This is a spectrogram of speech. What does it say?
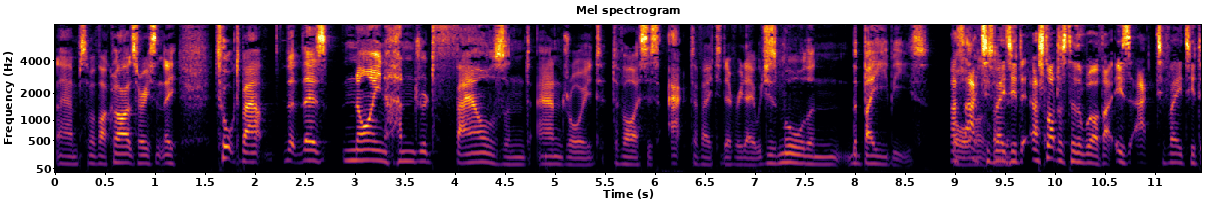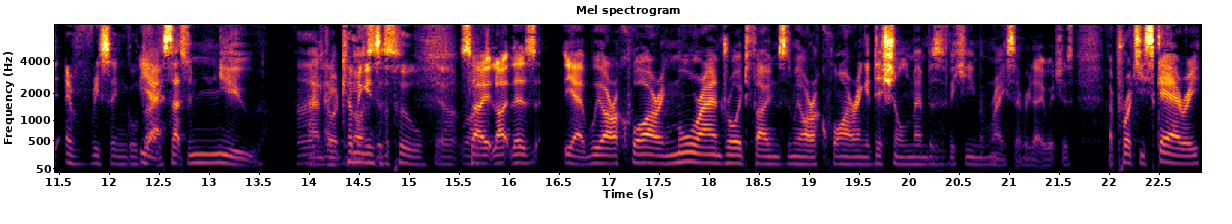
um, some of our clients recently, talked about that there's 900,000 Android devices activated every day, which is more than the babies. That's activated. That's not just in the world. That is activated every single day. Yes, that's new Okay, Android coming devices. into the pool. Yeah, right. So, like, there's yeah, we are acquiring more Android phones than we are acquiring additional members of the human race every day, which is a pretty scary,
